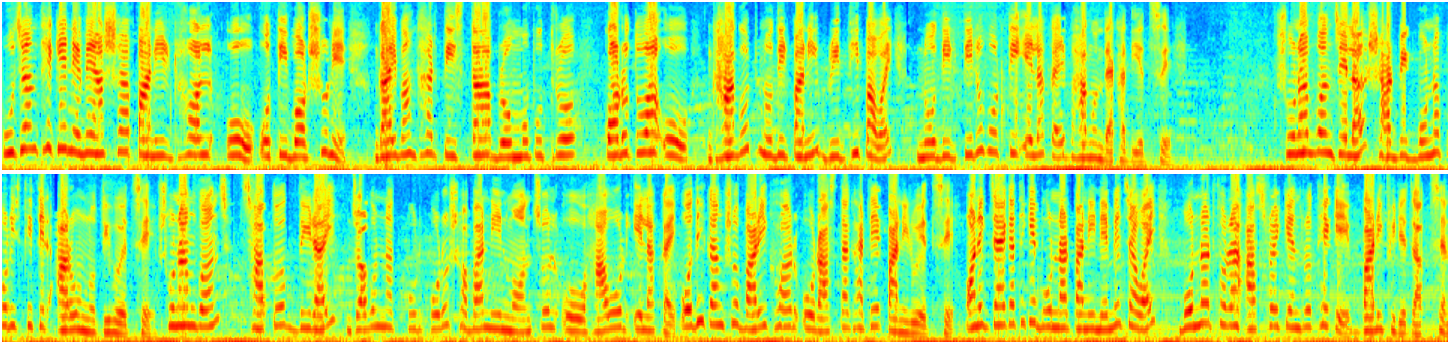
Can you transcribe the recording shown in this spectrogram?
উজান থেকে নেমে আসা পানির ঢল ও অতি অতিবর্ষণে গাইবান্ধার তিস্তা, ব্রহ্মপুত্র, করতোয়া ও ঘাগট নদীর পানি বৃদ্ধি পাওয়ায় নদীর তীরবর্তী এলাকায় ভাঙন দেখা দিয়েছে। সুনামগঞ্জ জেলা সার্বিক বন্যা পরিস্থিতির আরও উন্নতি হয়েছে। সুনামগঞ্জ, ছাতক, দিরাই, জগন্নাথপুর পৌরসভা, নিম্ন অঞ্চল ও হাওড় এলাকায় অধিকাংশ বাড়িঘর ও রাস্তাঘাটে পানি রয়েছে। অনেক জায়গা থেকে বন্যার পানি নেমে যাওয়ায় বন্যার্থরা আশ্রয় কেন্দ্র থেকে বাড়ি ফিরে যাচ্ছেন।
